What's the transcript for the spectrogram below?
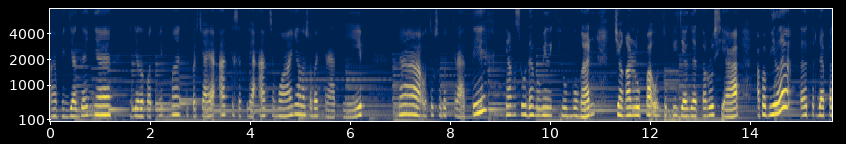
uh, menjaganya menjaga komitmen kepercayaan kesetiaan semuanya lo sobat kreatif. Nah, untuk sobat kreatif yang sudah memiliki hubungan, jangan lupa untuk dijaga terus ya. Apabila uh, terdapat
